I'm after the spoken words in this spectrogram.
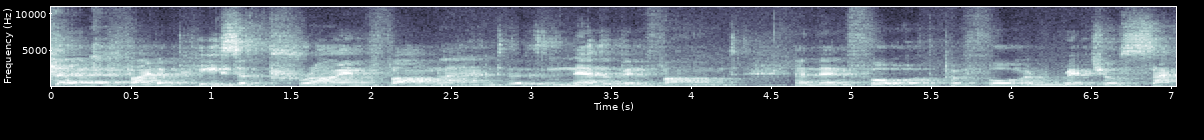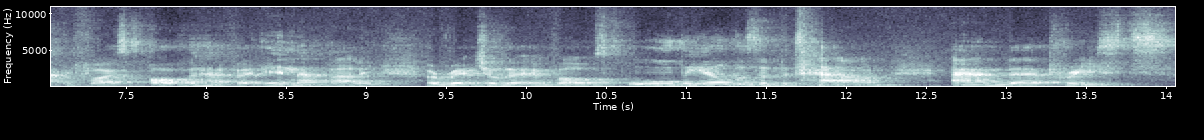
Third, find a piece of prime farmland that has never been farmed And then, fourth, perform a ritual sacrifice of the heifer in that valley, a ritual that involves all the elders of the town and their priests.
